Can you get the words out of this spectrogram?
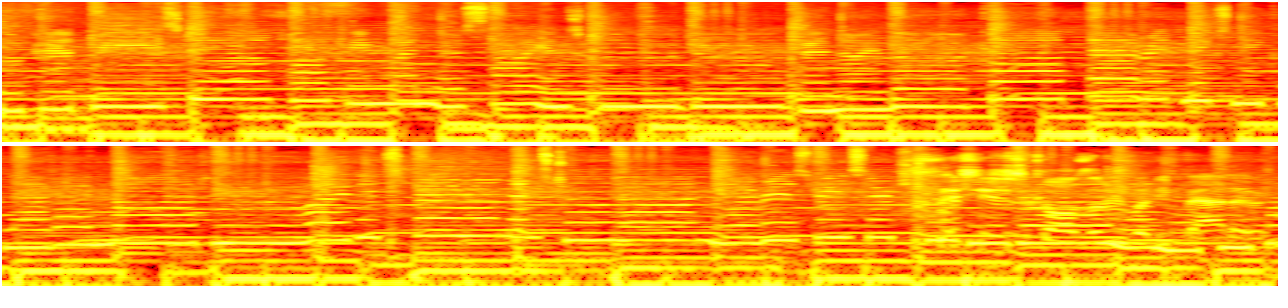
Look at me still talking when there's science to do. When I look up there, it makes me glad I'm not you. I've experiments to run. There is research to She be just calls everybody on the better. people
